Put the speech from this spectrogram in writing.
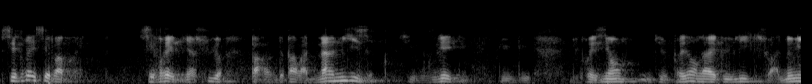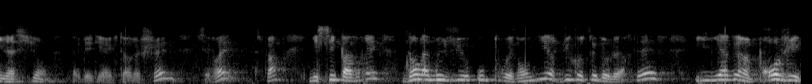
c'est vrai, c'est pas vrai. C'est vrai, bien sûr, de par la mainmise, si vous voulez, du, président, du, président, de la République sur la nomination des directeurs de chaîne, c'est vrai, n'est-ce pas? Mais c'est pas vrai dans la mesure où, pourrait-on dire, du côté de l'ORTF, il y avait un projet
